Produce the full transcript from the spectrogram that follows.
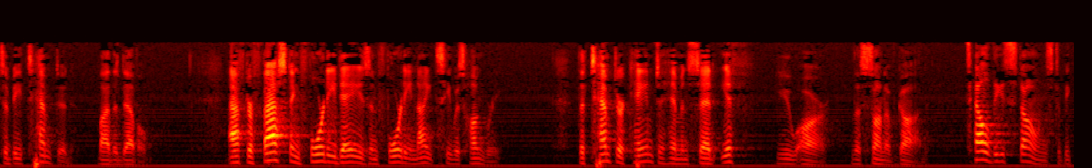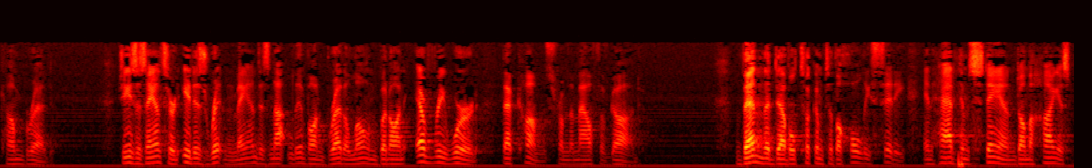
to be tempted by the devil. After fasting 40 days and 40 nights, he was hungry. The tempter came to him and said, If you are the Son of God, Tell these stones to become bread. Jesus answered, It is written, Man does not live on bread alone, but on every word that comes from the mouth of God. Then the devil took him to the holy city and had him stand on the highest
